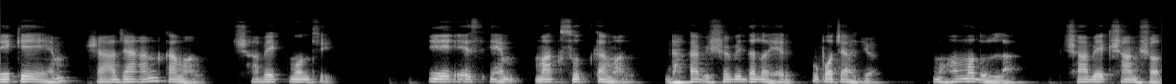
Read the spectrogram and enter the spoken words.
A K M Shahjahan Kamal, সাবেক মন্ত্রী। A S M Maksud Kamal, Dhaka বিশ্ববিদ্যালয়ের উপাচার্য। মোহাম্মদ উল্লাহ সাবেক সাংসদ,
